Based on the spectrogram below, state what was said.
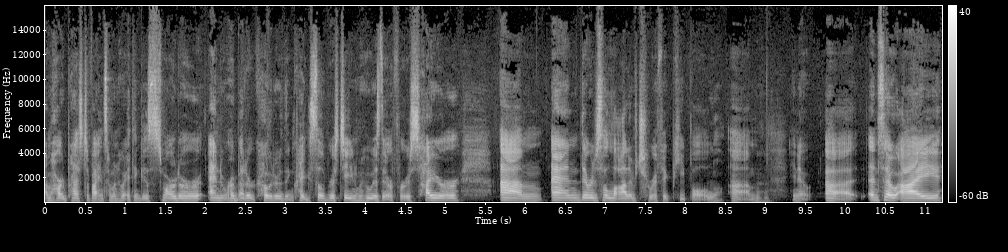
am hard pressed to find someone who I think is smarter and or a better coder than Craig Silverstein, who was their first hire. Um, and there were just a lot of terrific people. Um, mm-hmm you know, uh, and so I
